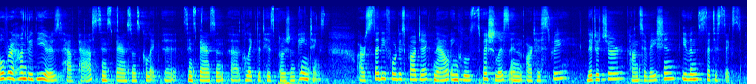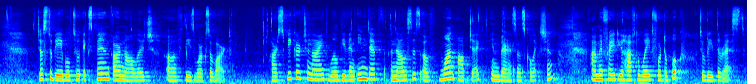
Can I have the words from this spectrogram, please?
Over a hundred years have passed since, collect, uh, since Berenson uh, collected his Persian paintings. Our study for this project now includes specialists in art history, literature, conservation, even statistics, just to be able to expand our knowledge of these works of art. Our speaker tonight will give an in depth analysis of one object in Berenson's collection. I'm afraid you have to wait for the book to read the rest.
